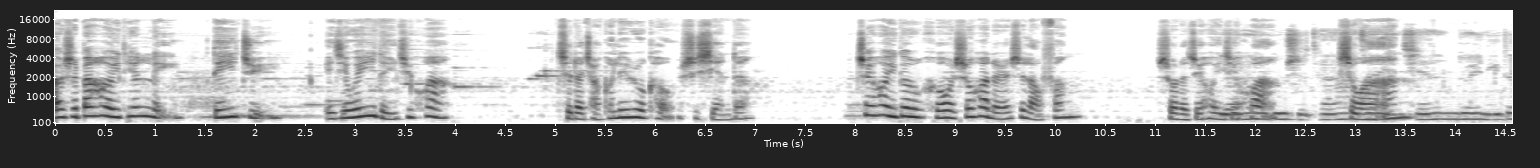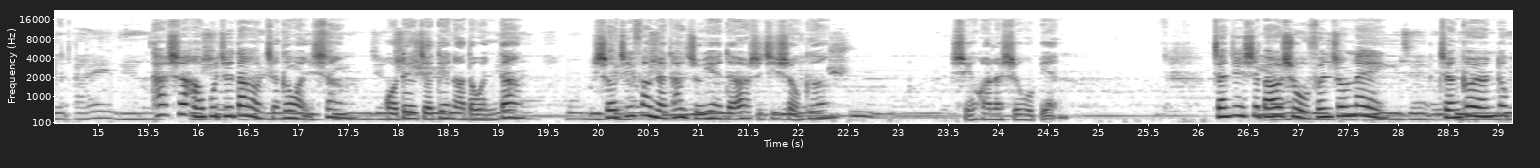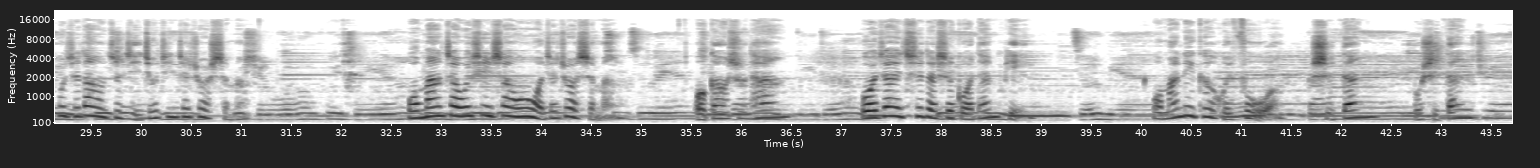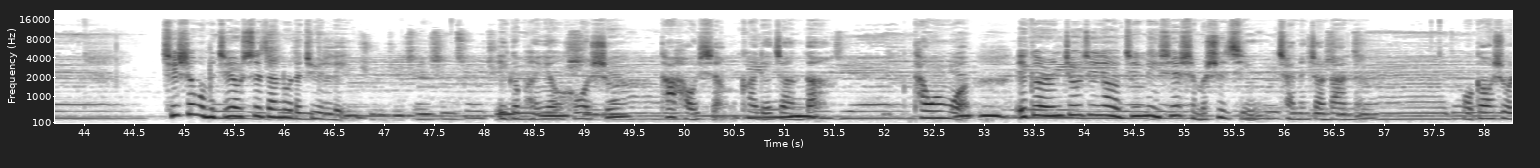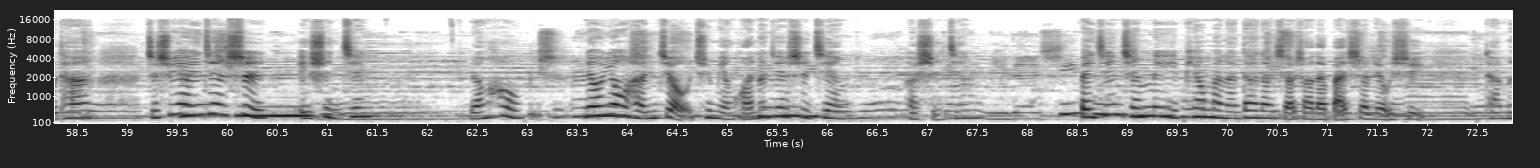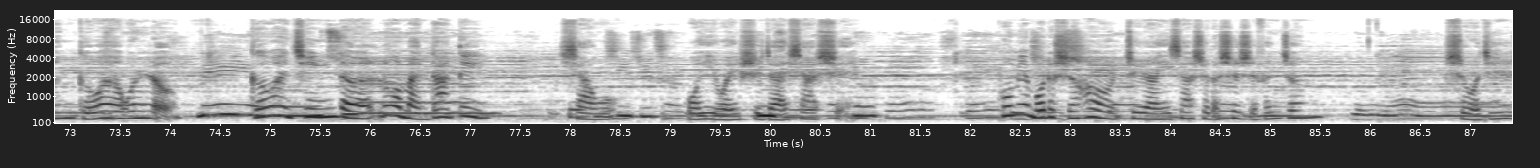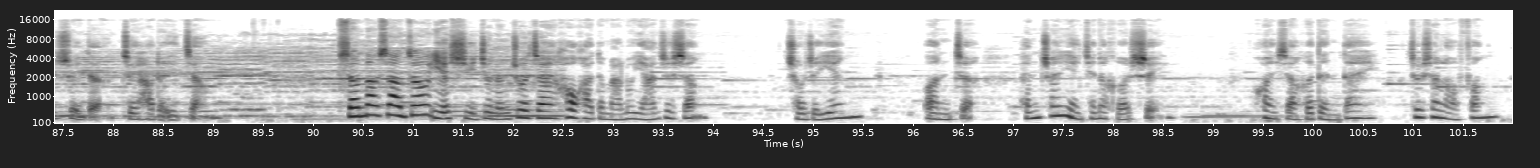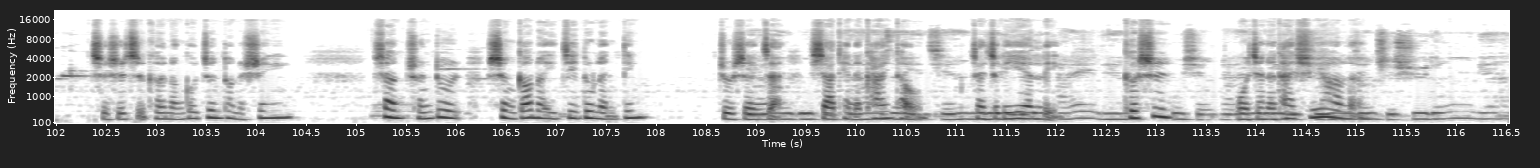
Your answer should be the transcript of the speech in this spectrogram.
二十八号一天里第一句以及唯一的一句话：吃的巧克力入口是咸的。最后一个和我说话的人是老方，说的最后一句话是晚安。他丝毫不知道整个晚上我对着电脑的文档，手机放着他主页的二十几首歌，循环了十五遍。将近四百二十五分钟内，整个人都不知道自己究竟在做什么。我妈在微信上问我在做什么，我告诉她我在吃的是果丹皮。我妈立刻回复我是丹，不是丹。其实我们只有四站路的距离。一个朋友和我说，他好想快点长大。他问我，一个人究竟要经历些什么事情才能长大呢？我告诉他，只需要一件事，一瞬间，然后你要用很久去缅怀那件事件和时间。北京城里飘满了大大小小的白色柳絮。它们格外温柔，格外轻盈地落满大地。下午，我以为是在下雪。铺面膜的时候，居然一下睡了四十分钟，是我今日睡的最好的一觉。想到下周也许就能坐在后海的马路牙子上，抽着烟，望着横穿眼前的河水，幻想和等待，就像老方。此时此刻能够震动的声音，像纯度甚高的一季度冷丁，注射在夏天的开头，在这个夜里。可是，我真的太需要了。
